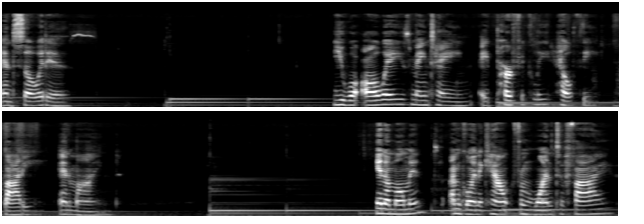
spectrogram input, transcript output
And so it is. You will always maintain a perfectly healthy body and mind. In a moment, I'm going to count from one to five.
